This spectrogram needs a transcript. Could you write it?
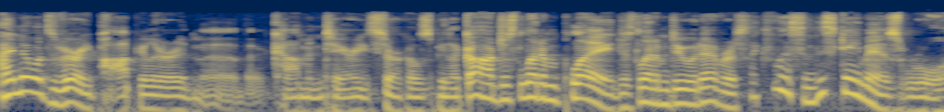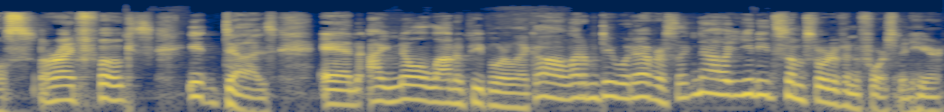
I know it's very popular in the, the commentary circles to be like, oh, just let him play, just let him do whatever. It's like, listen, this game has rules, all right, folks? It does. And I know a lot of people are like, oh, let him do whatever. It's like, no, you need some sort of enforcement here.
